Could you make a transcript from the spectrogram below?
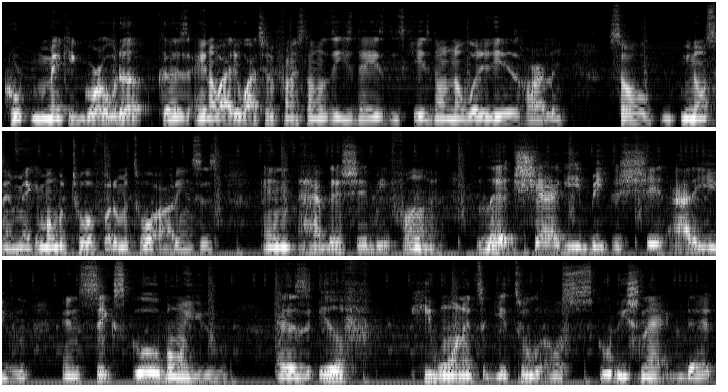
Gr- make it growed up because ain't nobody watching the Flintstones these days. These kids don't know what it is hardly. So, you know what I'm saying? Make it more mature for the mature audiences and have that shit be fun. Let Shaggy beat the shit out of you and six Scoob on you as if he wanted to get to a Scooby snack that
